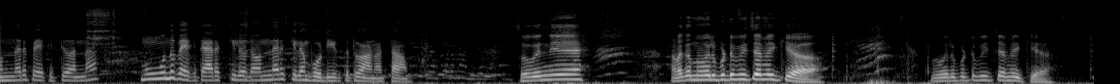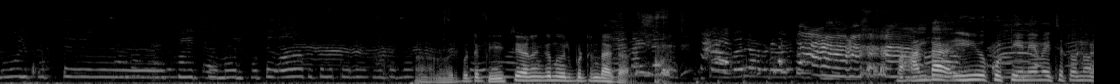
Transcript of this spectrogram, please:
ഒന്നര പാക്കറ്റ് പറഞ്ഞാൽ മൂന്ന് പാക്കറ്റ് അര കിലോ ഒന്നര കിലോ പൊടി എടുത്തിട്ട് വേണം കേട്ടോ. സുകന്യേ അണക്ക നൂൽപുട്ട് പീച്ചാൻ വെക്കുക നൂലുപുട്ട് പീച്ചാൻ വെക്കുക പീച്ച് നൂൽപുട്ട്. ആ നൂൽപുട്ട് പീച്ചയാണെങ്കിൽ നൂൽപുട്ട് ഉണ്ടാക്കാം. വേണ്ട ഈ കുട്ടീനെ വെച്ചിട്ടൊന്നും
